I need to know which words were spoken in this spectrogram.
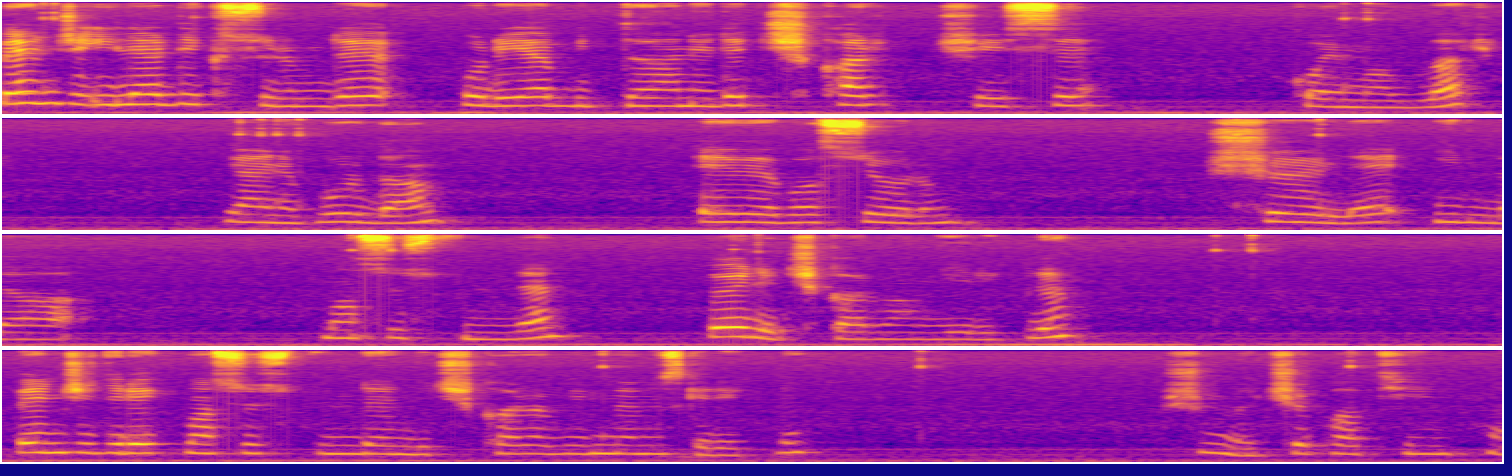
bence ilerideki sürümde buraya bir tane de çıkar şeysi koymalılar. Yani buradan eve basıyorum şöyle illa masa üstünden böyle çıkarmam gerekli. Bence direkt masa üstünden de çıkarabilmemiz gerekli. Şunu çöp atayım. Heh.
